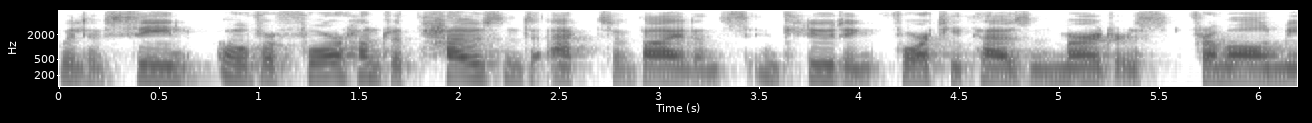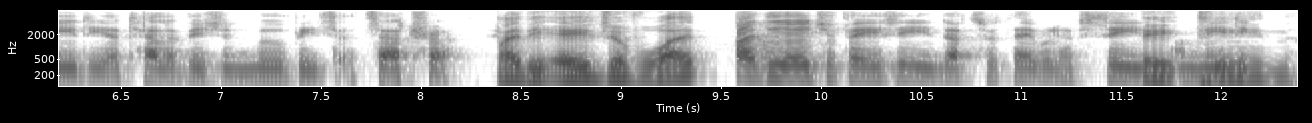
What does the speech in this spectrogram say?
will have seen over 400,000 acts of violence, including 40,000 murders from all media, television, movies, etc. By the age of what? By the age of 18, that's what they will have seen on media. 18.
